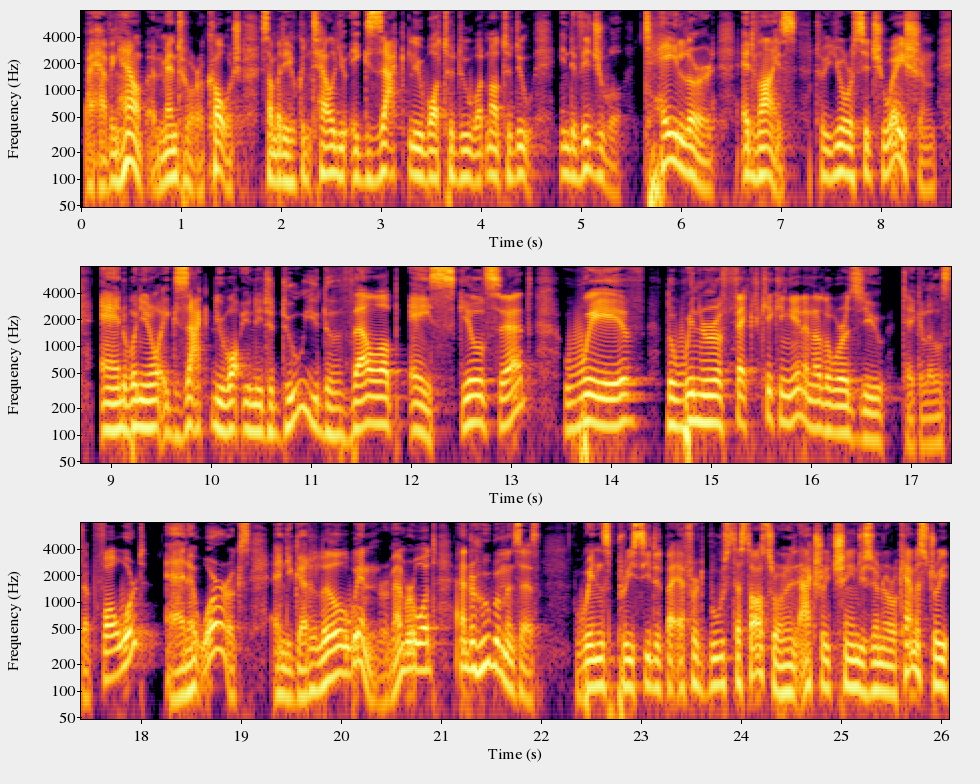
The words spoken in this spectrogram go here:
by having help, a mentor, a coach, somebody who can tell you exactly what to do, what not to do, individual, tailored advice to your situation. And when you know exactly what you need to do, you develop a skill set with the winner effect kicking in. In other words, you take a little step forward and it works and you get a little win. Remember what Andrew Huberman says? Wins preceded by effort boost testosterone. It actually changes your neurochemistry.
